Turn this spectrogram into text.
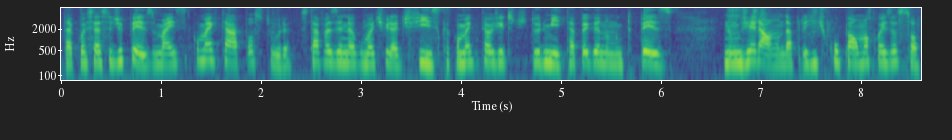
tá com excesso de peso, mas como é que tá a postura? Você tá fazendo alguma atividade física? Como é que tá o jeito de dormir? Tá pegando muito peso? Num geral, não dá pra gente culpar uma coisa só.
